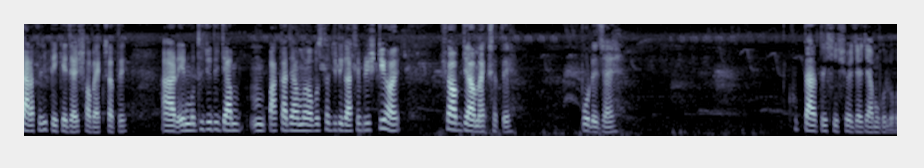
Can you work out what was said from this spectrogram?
তাড়াতাড়ি পেকে যায় সব একসাথে। আর এর মধ্যে যদি জাম পাকা জাম অবস্থা যদি গাছে বৃষ্টি হয়, সব জাম একসাথে পড়ে যায়। খুব তাড়াতাড়ি শেষ হয়ে যায় জামগুলো।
